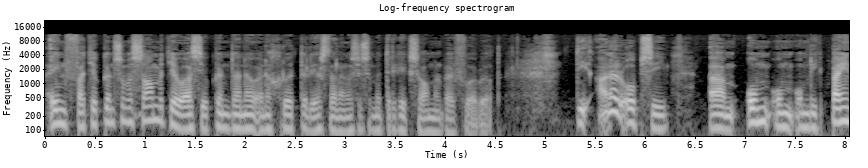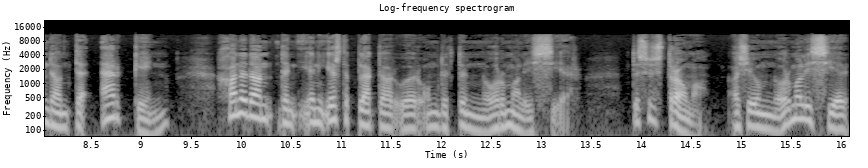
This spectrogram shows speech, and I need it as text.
en vat jou kind sommer saam met jou as jou kind dan nou in 'n groot teleurstelling is soos 'n matriekeksamen byvoorbeeld. Die ander opsie um, om om om die pyn dan te erken, gaan dit dan in die eerste plek daaroor om dit te normaliseer. Dit is soos trauma as jy hom normaliseer,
